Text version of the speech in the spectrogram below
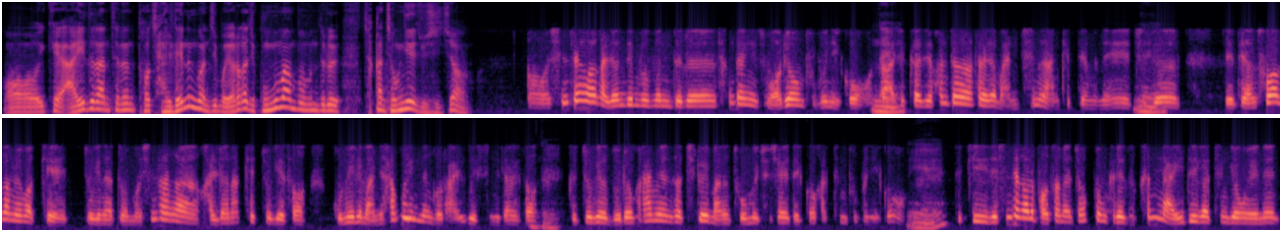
어, 이렇게 아이들한테는 더 잘 되는 건지, 뭐 여러 가지 궁금한 부분들을 잠깐 정리해 주시죠. 어, 신생아 관련된 부분들은 상당히 좀 어려운 부분이고, 네. 아직까지 환자 사례가 많지는 않기 때문에 지금 네. 이제 대한 소아감염학회 쪽이나 또 뭐 신상아 관련 학회 쪽에서 고민을 많이 하고 있는 걸로 알고 있습니다. 그래서 네. 그쪽에서 노력을 하면서 치료에 많은 도움을 주셔야 될 것 같은 부분이고 네. 특히 이제 신생아를 벗어나 조금 그래도 큰 아이들 같은 경우에는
